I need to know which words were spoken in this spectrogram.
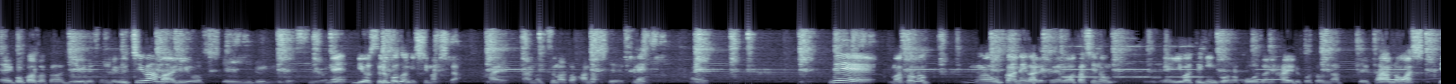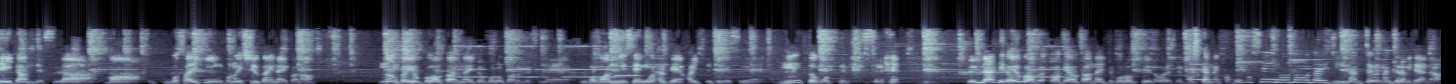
えー、ご家族の自由ですので、うちはまあ利用しているんですよね。利用することにしました。はい。あの、妻と話してですね。はい。で、まあ、そのお金がですね、私の岩手銀行の口座に入ることになってたのは知っていたんですが、まあ、ここ最近、この1週間以内かな。なんかよくわかんないところからですね、5万2500円入っててですね、ん？と思ってですね。でなんでかよくわけわかんないところっていうのがですね、確かに、ね、厚生労働大臣なんちゃらなんちゃらみたいな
